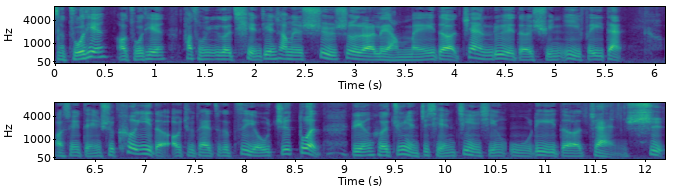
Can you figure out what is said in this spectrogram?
那昨天啊昨天他从一个潜舰上面试射了两枚的战略的巡弋飞弹啊，所以等于是刻意的哦就在这个自由之盾联合军演之前进行武力的展示。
